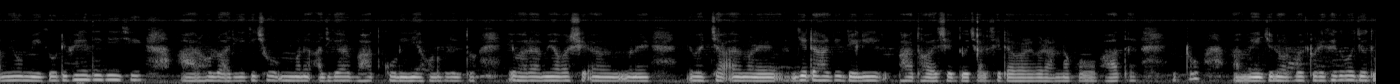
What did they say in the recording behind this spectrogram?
আমিও মেয়েকেও টিফিনে দিয়ে দিয়েছি। আর হলো আজকে কিছু মানে আজকে আর ভাত করিনি এখনও পর্যন্ত। এবার আমি আবার মানে এবার চা মানে যেটা আর কি ডেলির ভাত হয় সেদ্ধ চাল, সেটা আবার এবার রান্না করব ভাত একটু। আমি এই জন্য অল্প একটু রেখে দেবো, যেহেতু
